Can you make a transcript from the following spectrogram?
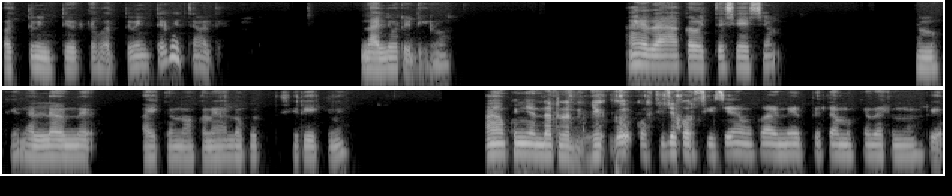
പത്ത് മിനിറ്റ് വെക്കുക പത്ത് മിനിറ്റ് ഒക്കെ വെച്ചാൽ മതി. എന്നാലും റെഡിയാവും അങ്ങനെ ഒക്കെ വെച്ച ശേഷം നമുക്ക് നല്ല ഒന്ന് അയക്കാൻ നോക്കണേ. നല്ല ശരിയാക്കണേ ആ കുഞ്ഞ് എന്താട്ടുന്നത് കുറച്ചിച്ച കുറച്ചിച്ച നമുക്ക് അതിനെ എടുത്തിട്ട് നമുക്ക് എന്താട്ടുന്ന അറിയോ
